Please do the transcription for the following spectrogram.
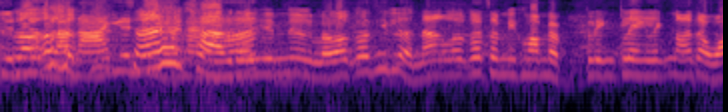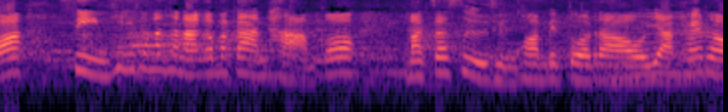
ยืนหนึ่งแล้วนะยืนหนึ่งใช่ค่ะแล้วนะเรายืนหนึ่งแล้วก็ที่เหลือนั่งแล้วก็จะมีความแบบเกรงๆเล็กน้อยแต่ว่าสิ่งที่ท่านคณะกรรมการถามก็มักจะสื่อถึงความเป็นตัวเรา อยากให้เรา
